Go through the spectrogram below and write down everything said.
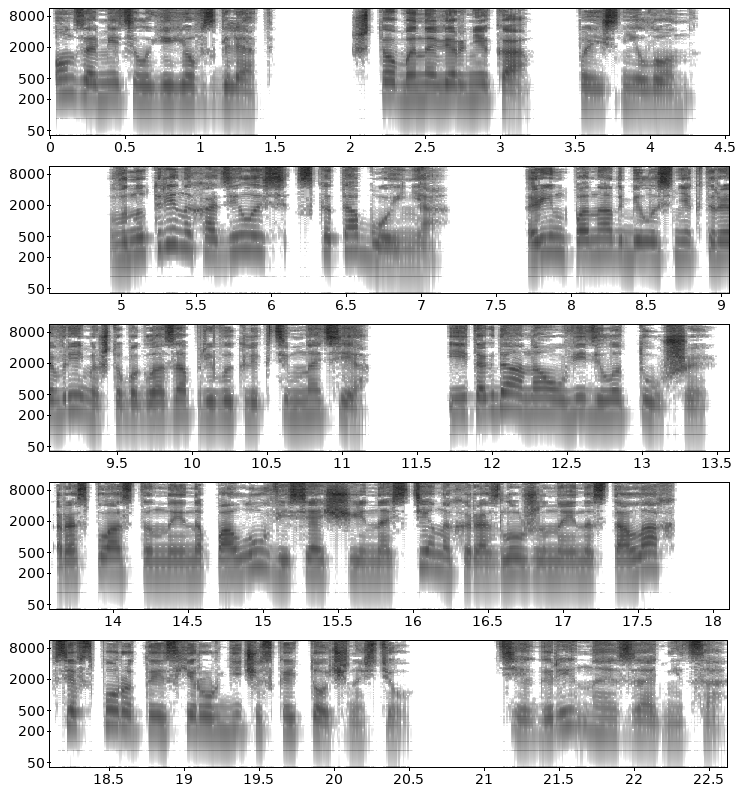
Он заметил ее взгляд. «Чтобы наверняка», — пояснил он. Внутри находилась скотобойня. Рин понадобилось некоторое время, чтобы глаза привыкли к темноте. И тогда она увидела туши, распластанные на полу, висящие на стенах и разложенные на столах, все вспоротые с хирургической точностью. «Тигриная задница»,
